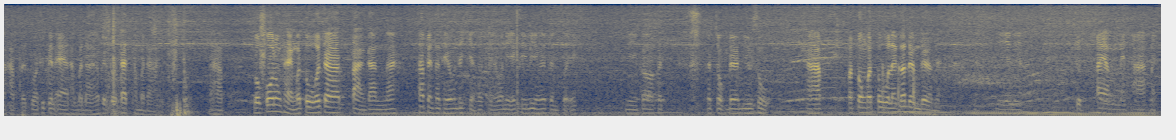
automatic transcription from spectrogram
นะครับแต่ตัวที่เป็นแอร์ธรรมดาก็เป็นตัว Z ธรรมดานะครับโลโก้ตรงแผงประตูก็จะต่างกันนะ ถ้าเป็นสเทลมันจะเขียนสเทลวันนี้ X Series ไม่เป็นตัว X นี่ก็กระจกเดิมยูสุนะครับ ประตงประตูอะไรก็เดิมๆเนี่ยมีอันเนี้ย จุดแต้มเมทอาร์คเนี่ย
